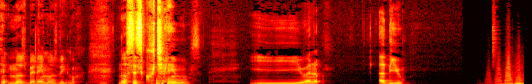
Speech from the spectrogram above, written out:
nos veremos digo, nos escucharemos y bueno, adiós. Thank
